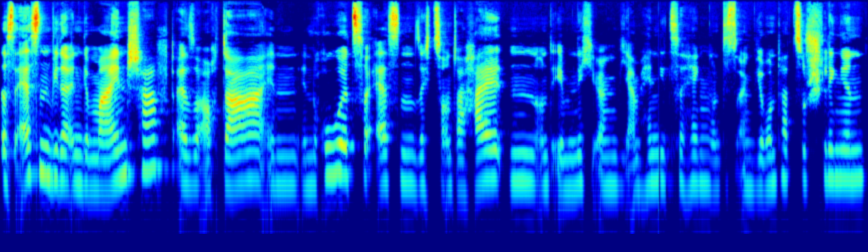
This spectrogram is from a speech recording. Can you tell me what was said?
das Essen wieder in Gemeinschaft, also auch da in, in Ruhe zu essen, sich zu unterhalten und eben nicht irgendwie am Handy zu hängen und das irgendwie runterzuschlingen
